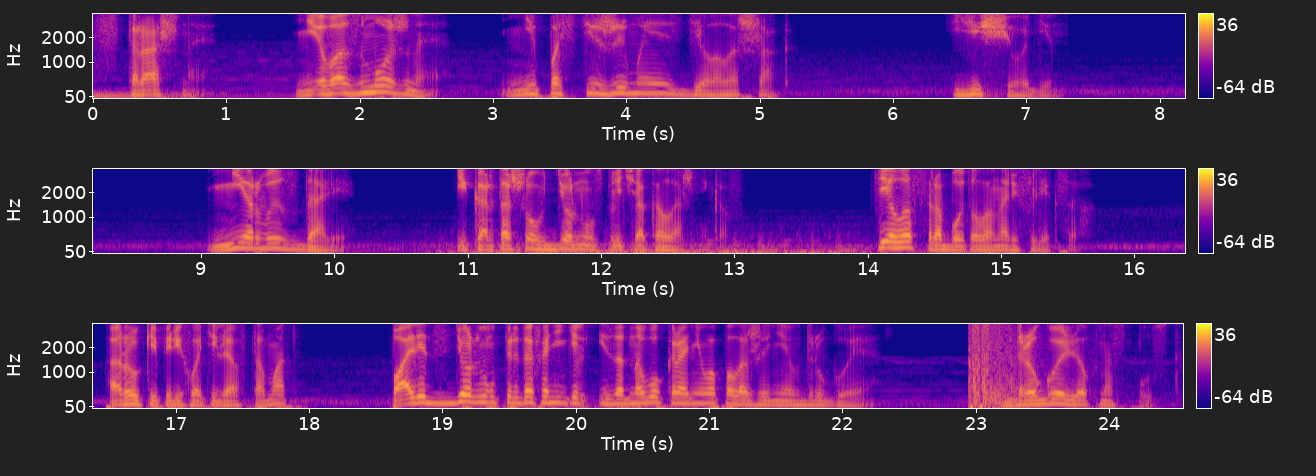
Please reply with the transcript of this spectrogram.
Страшное, невозможное, непостижимое сделало шаг. Еще один. Нервы сдали, и Карташов дернул с плеча калашников. Тело сработало на рефлексах. Руки перехватили автомат. Палец сдернул предохранитель из одного крайнего положения в другое. Другой лег на спуск.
